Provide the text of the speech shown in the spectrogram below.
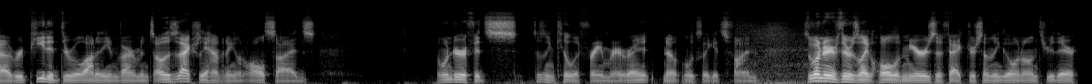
uh, repeated through a lot of the environments. Oh, this is actually happening on all sides. I wonder if it's doesn't kill the frame rate, right? No, it looks like it's fine. Was wondering if there was like a Hall of Mirrors effect or something going on through there.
